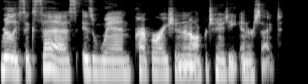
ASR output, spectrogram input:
really success is when preparation and opportunity intersect.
